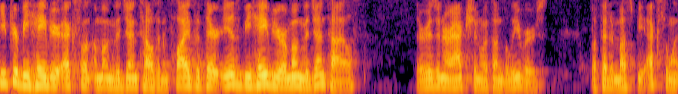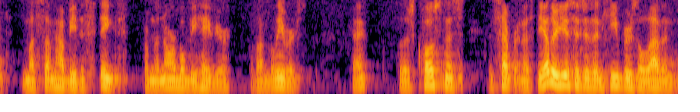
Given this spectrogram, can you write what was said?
Keep your behavior excellent among the Gentiles. It implies that there is behavior among the Gentiles. There is interaction with unbelievers, but that it must be excellent, must somehow be distinct from the normal behavior of unbelievers. Okay? So there's closeness and separateness. The other usage is in Hebrews 11.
